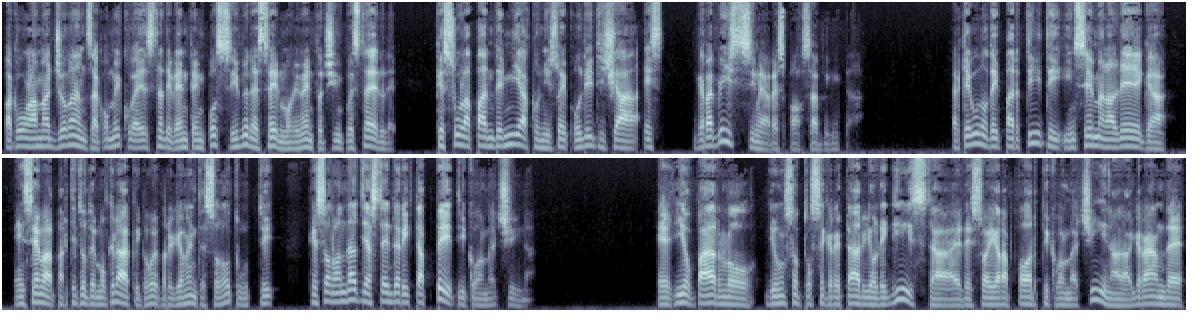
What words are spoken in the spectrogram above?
ma con una maggioranza come questa diventa impossibile se il Movimento 5 Stelle, che sulla pandemia con i suoi politici ha es- gravissime responsabilità, perché uno dei partiti insieme alla Lega e insieme al Partito Democratico, poi praticamente sono tutti, che sono andati a stendere i tappeti con la Cina. E io parlo di un sottosegretario leghista e dei suoi rapporti con la Cina, la grande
